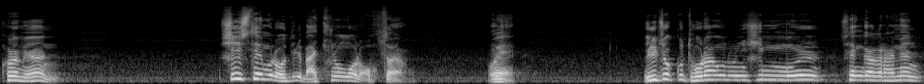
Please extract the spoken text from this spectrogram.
그러면 시스템을 어디를 맞추는 건 없어요. 왜? 일적구 돌아오는 힘을 생각을 하면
